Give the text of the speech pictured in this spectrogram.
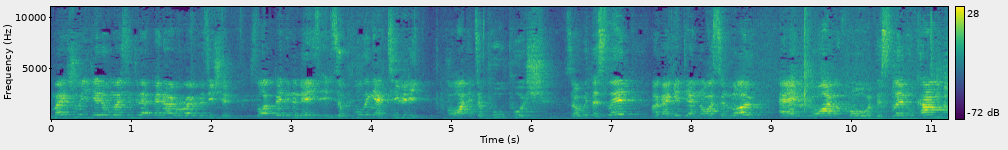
make sure you get almost into that bent over row position. Slight bend in the knees, it's a pulling activity, all right? It's a pull push. So with the sled, okay, get down nice and low and drive it forward. The sled will come,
